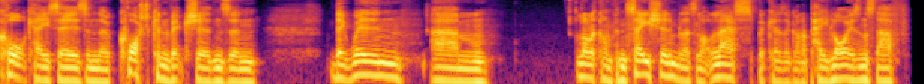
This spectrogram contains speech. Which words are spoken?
court cases and the quashed convictions, and they win um, a lot of compensation, but there's a lot less because they've got to pay lawyers and stuff.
